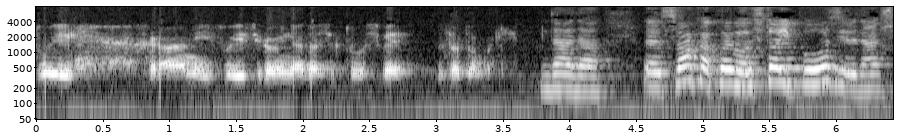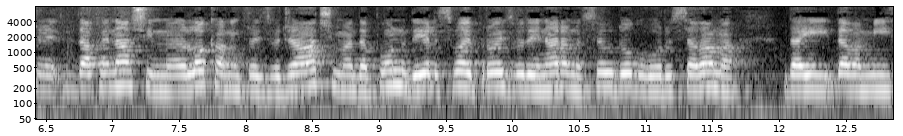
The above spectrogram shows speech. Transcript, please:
svoje hrane i svoje sirovine da se to sve zadovolji. Da, da. E, svakako evo stoji poziv naše, dakle, našim lokalnim proizvođačima da ponude jeli, svoje proizvode i naravno sve u dogovoru sa vama da, i, da vam ih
